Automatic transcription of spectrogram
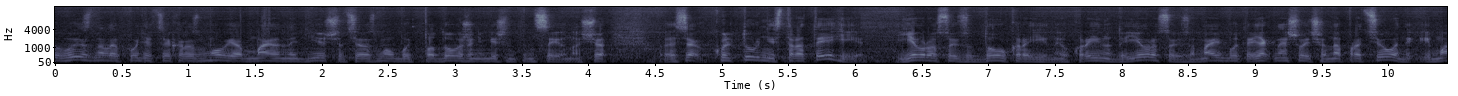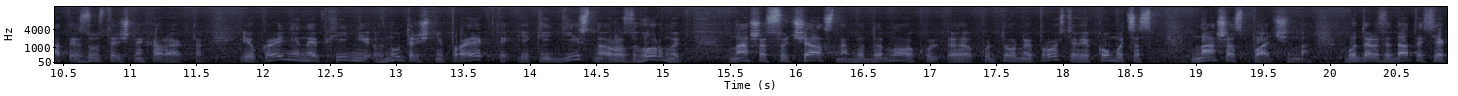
визнали в ході цих розмов? Я маю надію, що ці розмови будуть подовжені більш інтенсивно. Що культурні стратегії Євросоюзу до України, України до Євросоюзу мають бути якнайшвидше напрацьовані і мати зустрічний характер. І Україні необхідні внутрішні проекти, які дійсно розгорнуть наше сучасне модернове куль- культурний простір, якому ця наша спадщина буде розглядатися як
